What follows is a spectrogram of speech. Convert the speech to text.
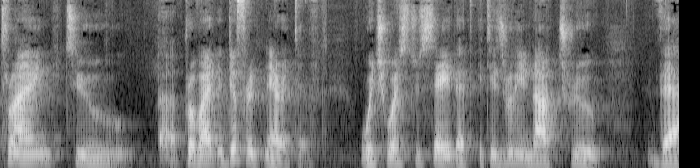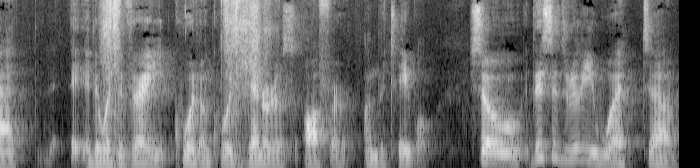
trying to uh, provide a different narrative, which was to say that it is really not true that there was a very quote unquote generous offer on the table. So this is really what uh,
